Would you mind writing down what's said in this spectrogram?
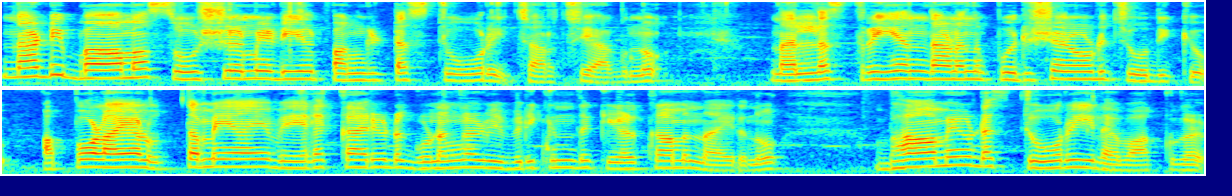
നടി ഭാമ സോഷ്യൽ മീഡിയയിൽ പങ്കിട്ട സ്റ്റോറി ചർച്ചയാകുന്നു. നല്ല സ്ത്രീ എന്താണെന്ന് പുരുഷനോട് ചോദിക്കൂ. അപ്പോൾ അയാൾ ഉത്തമയായ വേലക്കാരിയുടെ ഗുണങ്ങൾ വിവരിക്കുന്നത് കേൾക്കാമെന്നായിരുന്നു ഭാമയുടെ സ്റ്റോറിയിലെ വാക്കുകൾ.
